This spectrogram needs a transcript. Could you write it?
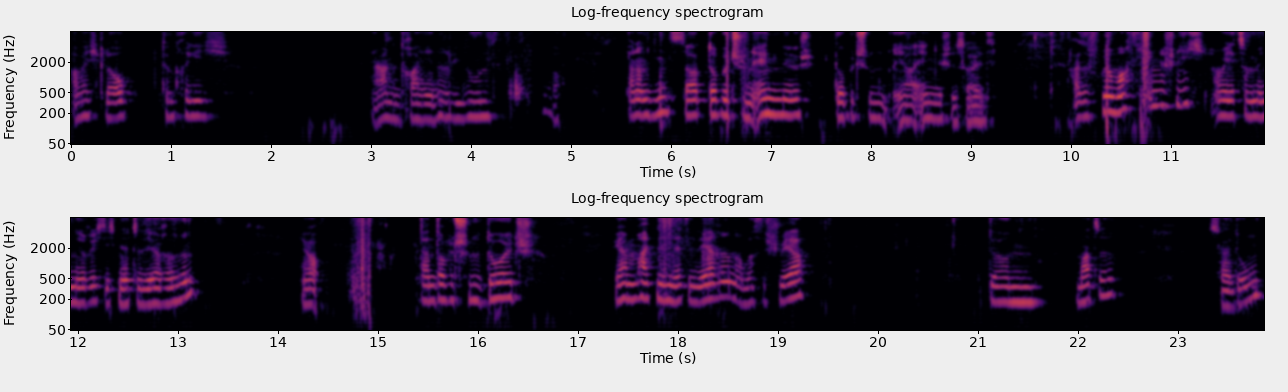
Aber ich glaube, dann kriege ich ja eine 3 in Religion. Ja. Dann am Dienstag doppelt schon Englisch. Doppelt schon, ja, Englisch ist halt. Also früher mochte ich Englisch nicht, aber jetzt haben wir eine richtig nette Lehrerin. Ja. Dann Doppelstunde Deutsch. Wir haben halt eine nette Lehrerin, aber es ist schwer. Dann Mathe. Ist halt dumm.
